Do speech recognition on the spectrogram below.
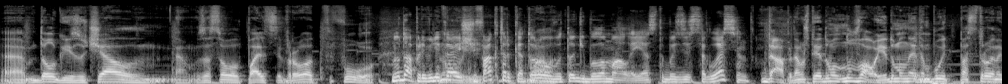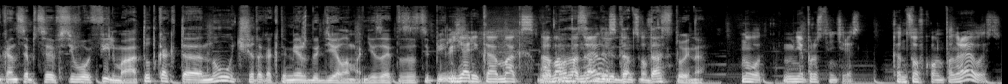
э, долго изучал, там, засовывал пальцы в рот, фу. Ну да, привлекающий Ну фактор, которого мало. в итоге было мало. Я с тобой здесь согласен. Да, потому что я думал, ну вау, я думал, на этом будет построена концепция всего фильма, а тут как-то, ну, что-то как-то между делом они за это зацепились. Ярика, Макс, Вот, а вам понравилась деле концовка? достойно. Ну вот, мне просто интересно. Концовка вам понравилась?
